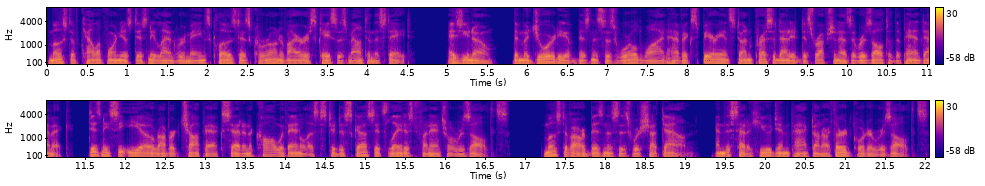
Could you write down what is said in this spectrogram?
most of California's Disneyland remains closed as coronavirus cases mount in the state. As you know, the majority of businesses worldwide have experienced unprecedented disruption as a result of the pandemic. Disney CEO Robert Chapek said in a call with analysts to discuss its latest financial results. Most of our businesses were shut down, and this had a huge impact on our third quarter results.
